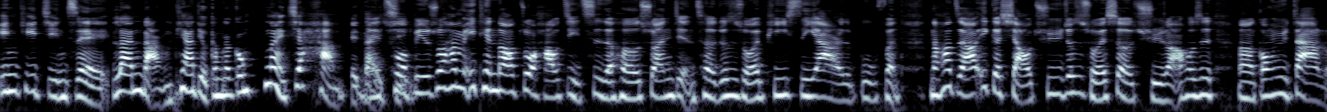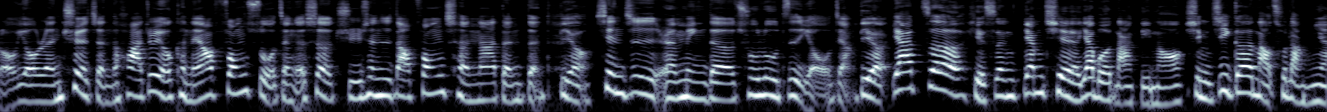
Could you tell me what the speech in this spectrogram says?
引起真济咱人听到感觉讲那这喊的代错，比如说他们一天都要做好几次的核酸检测，就是所谓 PCR 的部分。然后只要一个小区，就是所谓社区啦，或是呃公寓大楼有人确诊的话，就有可能要封锁整个社区，甚至到封城啊等等，对，限制人民的出入自由。这样对，也做学生检测也无拿紧哦，甚至阁闹出人命，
